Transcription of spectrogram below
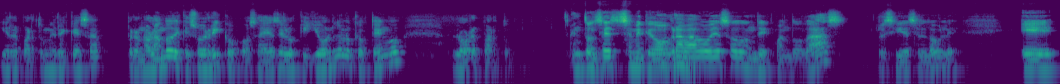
y reparto mi riqueza, pero no hablando de que soy rico, o sea, es de lo que yo, de lo que obtengo, lo reparto. Entonces se me quedó grabado eso donde cuando das, recibes el doble. Eh,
